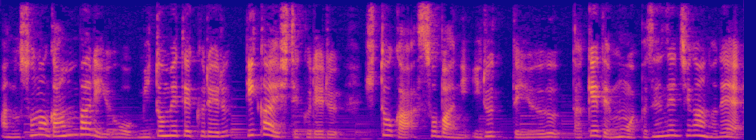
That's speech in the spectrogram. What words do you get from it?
あのその頑張りを認めてくれる理解してくれる人がそばにいるっていうだけでもやっぱ全然違うので、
